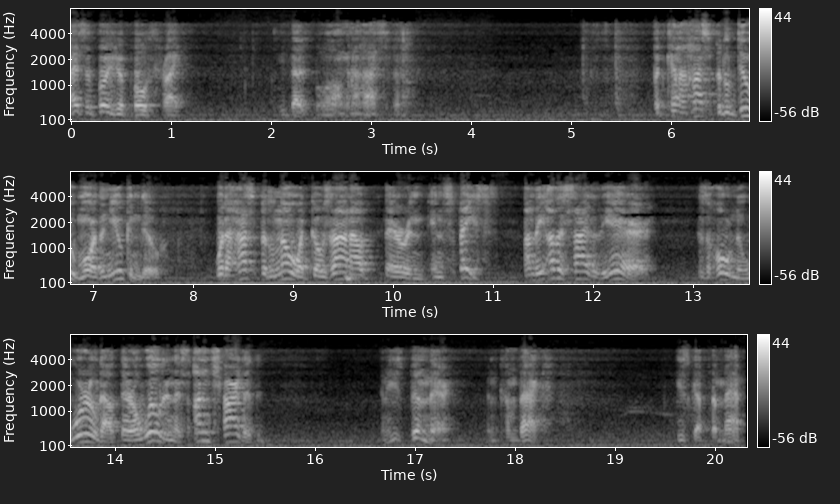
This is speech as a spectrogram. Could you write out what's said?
I suppose you're both right. He does belong in a hospital. But can a hospital do more than you can do? Would a hospital know what goes on out there in, in space, on the other side of the air? There's a whole new world out there, a wilderness, uncharted. And he's been there and come back. He's got the map.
